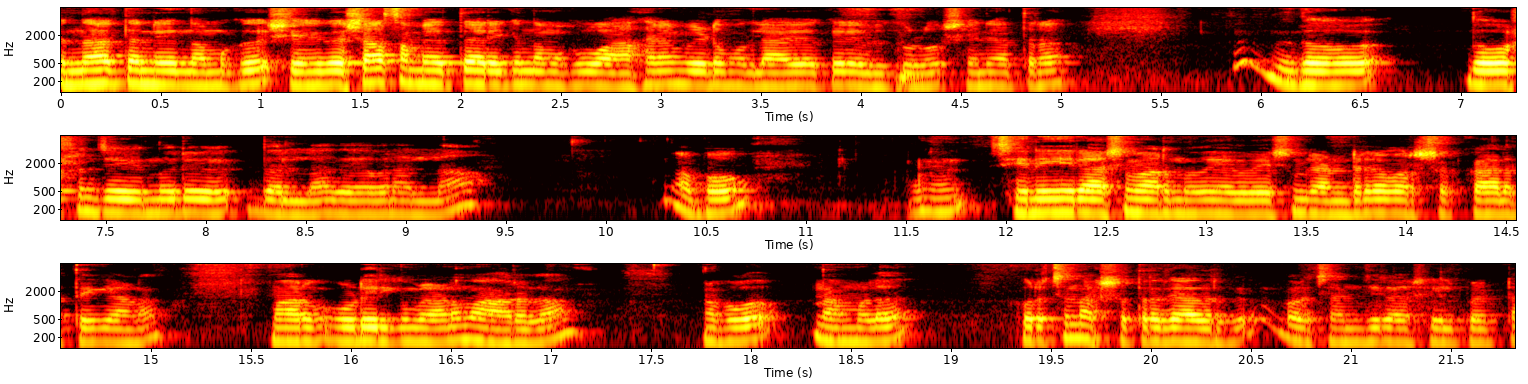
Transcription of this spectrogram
എന്നാൽ തന്നെ നമുക്ക് ശനിദശാ സമയത്തായിരിക്കും നമുക്ക് വാഹനം വീട് മുതലായവയൊക്കെ ലഭിക്കുള്ളൂ. ശനി അത്ര ദോ ദോഷം ചെയ്യുന്നൊരു ഇതല്ല ദേവനല്ല. അപ്പോൾ ശനി രാശി മാറുന്നത് ഏകദേശം രണ്ടര വർഷക്കാലത്തേക്കാണ്. മാറി കൂടിയിരിക്കുമ്പോഴാണ് മാറുക. അപ്പോൾ നമ്മൾ കുറച്ച് നക്ഷത്ര ജാതർക്ക് കുറച്ച് അഞ്ച് രാശിയിൽപ്പെട്ട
